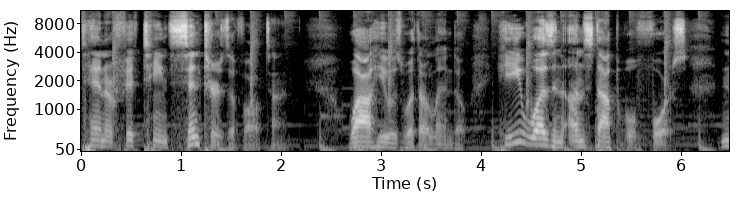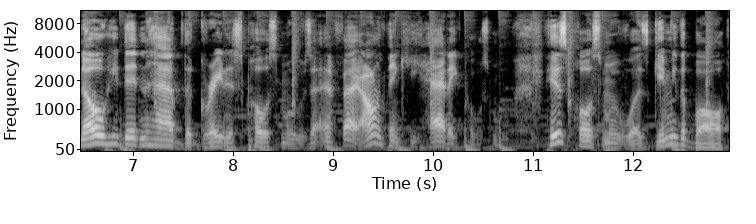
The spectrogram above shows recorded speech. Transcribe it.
10 or 15 centers of all time while he was with Orlando. He was an unstoppable force. No, he didn't have the greatest post moves. In fact, I don't think he had a post move. His post move was give me the ball.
